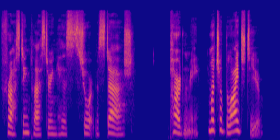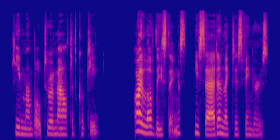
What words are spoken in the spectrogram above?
frosting plastering his short mustache. Pardon me, much obliged to you, he mumbled to a mouth of cookie. I love these things, he said and licked his fingers.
